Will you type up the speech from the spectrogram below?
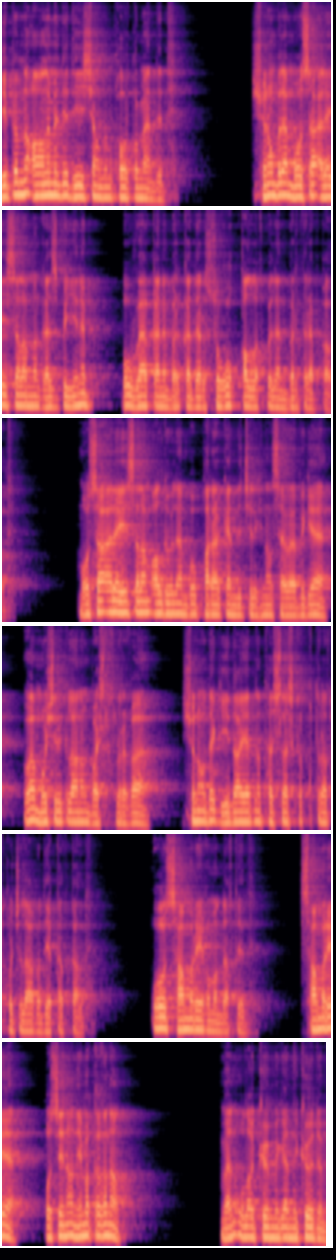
gapimni anglamadi deyishingdan qo'rqaman dedi. Shuning bilan muso alayhissalomning g'azbi yenib bu voqeani bir qadar sovuqqonlik bilan bartaraf qildi Musa alayhissalom oldi bilan bu parokandichilikning sababiga va mushriklarning boshliqlariga shuningdek hidoyatni tashlashga qudrat qo'chilarga diqqat qildi. U samriga mundoq dedi. Samri bu sening nima qilganing man ular ko'mmaganni ko'rdim.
